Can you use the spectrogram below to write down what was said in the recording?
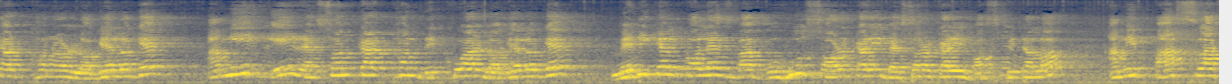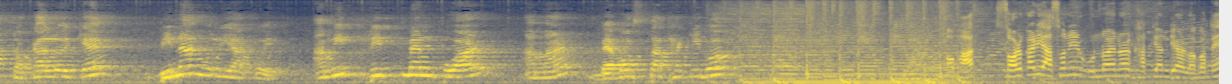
কাৰ্ডখনৰ লগে লগে আমি এই ৰেচন কাৰ্ডখন দেখুওৱাৰ লগে লগে মেডিকেল কলেজ বা বহু চৰকাৰী বেচৰকাৰী হস্পিটেলত আমি পাঁচ লাখ টকালৈকে বিনামূলীয়াকৈ আমি ট্ৰিটমেণ্ট পোৱাৰ আমাৰ ব্যৱস্থা থাকিব। সভাত চৰকাৰী আঁচনিৰ উন্নয়নৰ খাতিয়ান দিয়াৰ লগতে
